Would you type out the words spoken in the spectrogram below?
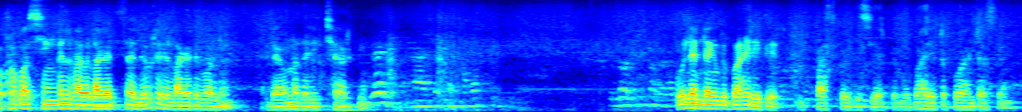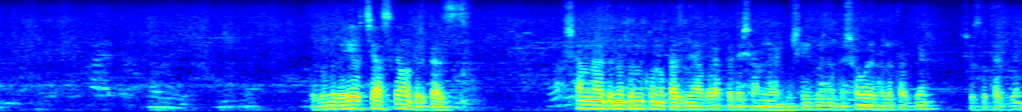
অথবা সিঙ্গেলভাবে লাগাতে চাইলেও সেটা লাগাতে পারবেন এটা ওনাদের ইচ্ছা আর কি। ওই লাইনটা কিন্তু বাইরে পাস করে দিচ্ছি আর কি। বাহিরে একটা পয়েন্ট আছে। বন্ধুরা, এই হচ্ছে আজকে আমাদের কাজ। সামনে হয়তো নতুন কোনো কাজ নিয়ে আবার আপনাদের সামনে আসব। সেই পর্যন্ত সবাই ভালো থাকবেন, সুস্থ থাকবেন।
